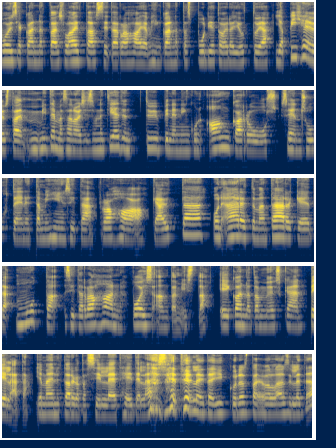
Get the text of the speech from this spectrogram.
vois ja kannattaisi laittaa sitä rahaa ja mihin kannattaisi budjetoida juttuja. Ja piheys, tai miten mä sanoisin, semmoinen tietyn tyyppinen niin kuin ankaruus sen suhteen, että mihin sitä rahaa käyttää, on äärettömän tärkeää, mutta sitä rahan poisantamista ei kannata myöskään pelätä. Ja mä en nyt tarkoita silleen, että hei, heitellään seteleitä ikkunasta ja ollaan silleen, että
